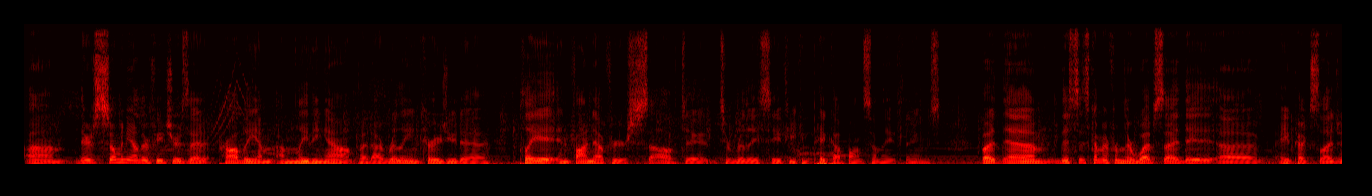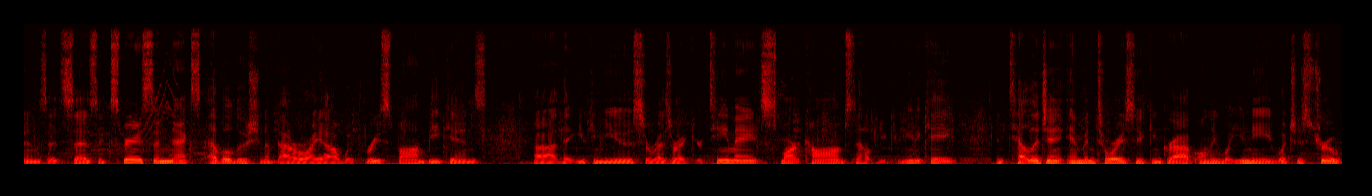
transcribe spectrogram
Um, there's so many other features that probably I'm, I'm leaving out, but I really encourage you to play it and find out for yourself to, to really see if you can pick up on some of these things. But um, this is coming from their website, they, uh, Apex Legends. It says experience the next evolution of Battle Royale with respawn beacons, uh, that you can use to resurrect your teammates, smart comms to help you communicate, intelligent inventory so you can grab only what you need, which is true.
